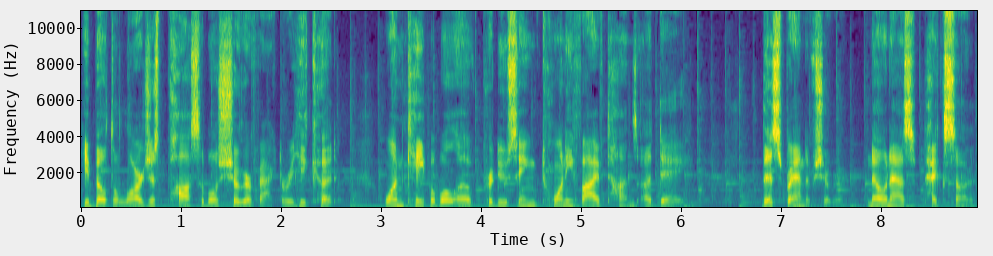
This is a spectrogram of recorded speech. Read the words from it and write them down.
he built the largest possible sugar factory he could, one capable of producing 25 tons a day. This brand of sugar, known as Beksul,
